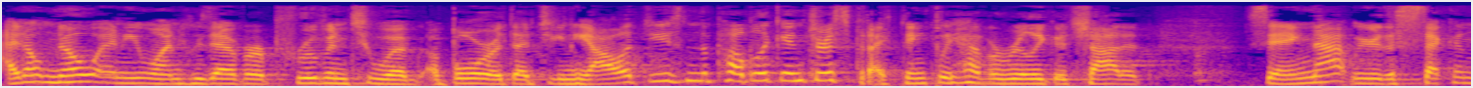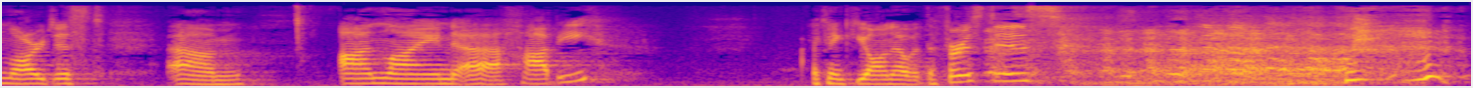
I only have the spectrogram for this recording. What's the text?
I don't know anyone who's ever proven to a, a board that genealogy is in the public interest, but I think we have a really good shot at saying that. We are the second largest um, online uh, hobby. I think you all know what the first is.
